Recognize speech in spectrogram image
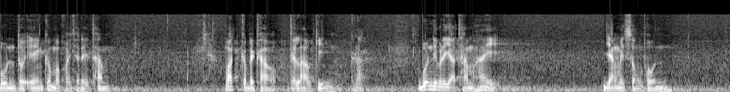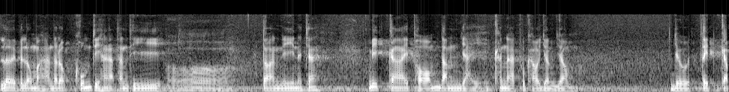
บุญตัวเองก็ไม่ค่อยจะได้ทำวัดก็ไม่เข้า แต่เหล้ากินครับ บุญที่ภรรยาทำให้ยังไม่ส่งผล เลยไปลงมหานรกคุ้มที่ห้าทันทีโอ้ตอนนี้นะจ๊ะ มีกายผอมดำใหญ่ ขนาดภูเขาย่อมย่อมๆอยู่ติดกับ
